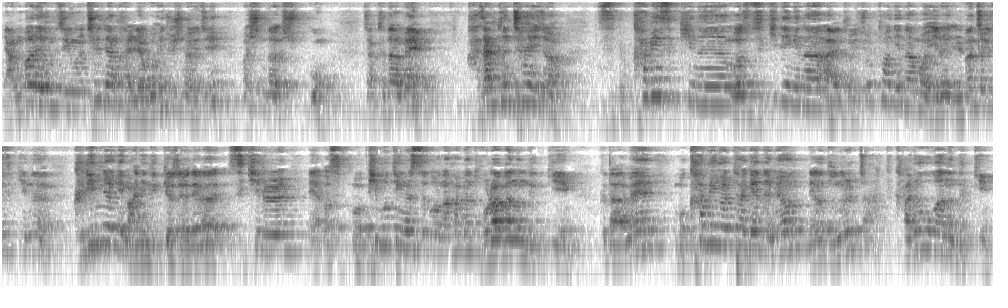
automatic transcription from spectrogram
양발의 움직임을 최대한 가려고 해주셔야지 훨씬 더 쉽고 자 그 다음에 가장 큰 차이죠 카빈 스키는 뭐 스키딩이나 아 저희 쇼턴이나 뭐 이런 일반적인 스키는 그립력이 많이 느껴져요. 내가 스키를 에, 어, 뭐 피보팅을 쓰거나 하면 돌아가는 느낌. 그 다음에 뭐 카빙을 타게 되면 내가 눈을 쫙 가르고 가는 느낌.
